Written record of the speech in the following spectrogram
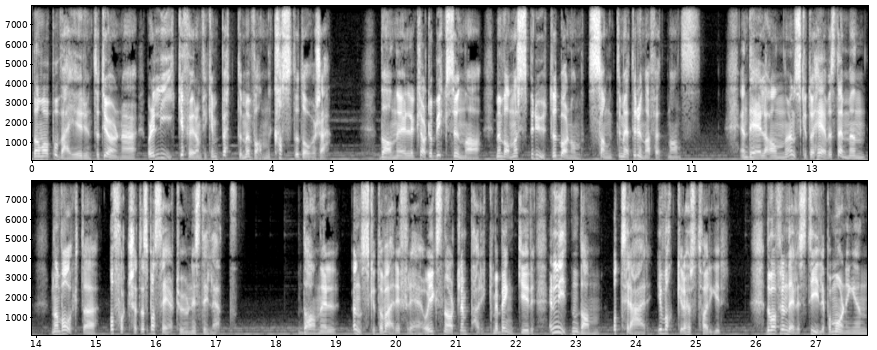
Da han var på vei rundt et hjørne, var det like før han fikk en bøtte med vann kastet over seg. Daniel klarte å bykse unna, men vannet sprutet bare noen centimeter unna føttene hans. En del av han ønsket å heve stemmen, men han valgte å fortsette spaserturen i stillhet. Daniel ønsket å være i fred og gikk snart til en park med benker, en liten dam og trær i vakre høstfarger. Det var fremdeles tidlig på morgenen,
